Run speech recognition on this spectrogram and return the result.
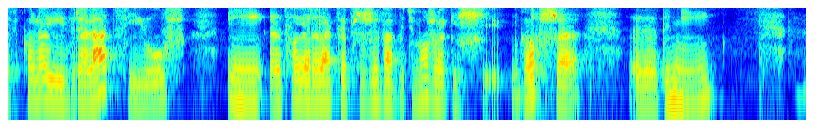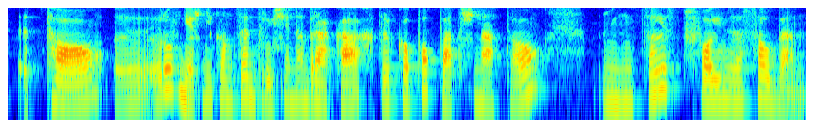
z kolei w relacji już i Twoja relacja przeżywa być może jakieś gorsze dni, to y, również nie koncentruj się na brakach, tylko popatrz na to, mm, co jest Twoim zasobem,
